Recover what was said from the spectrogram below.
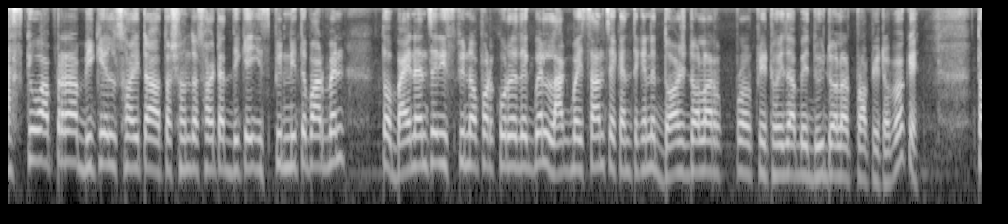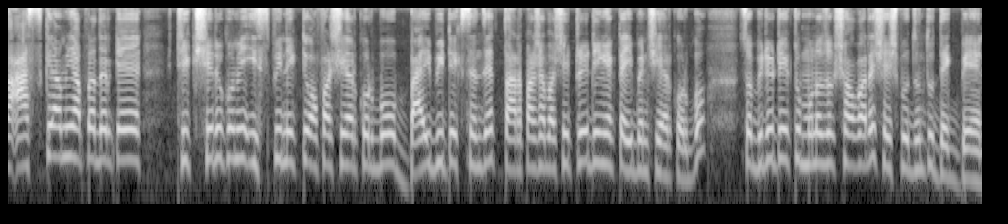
আজকেও আপনারা বিকেল ছয়টা অথবা সন্ধ্যা ছয়টার দিকে স্পিন নিতে পারবেন। তো বাইন্যান্সের স্পিন অফার করে দেখবেন, লাখ বাই চান্স, এখান থেকে দশ ডলার প্রফিট হয়ে যাবে, দুই ডলার প্রফিট হবে ওকে তো আজকে আমি আপনাদেরকে ঠিক সেরকমই স্পিন একটি অফার শেয়ার করব বাইবিট এক্সচেঞ্জের তার পাশাপাশি ট্রেডিং একটা ইভেন্ট শেয়ার করব। সো ভিডিওটি একটু মনোযোগ সহকারে শেষ পর্যন্ত দেখবেন।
